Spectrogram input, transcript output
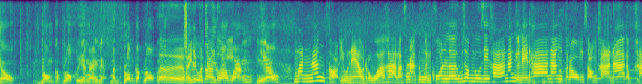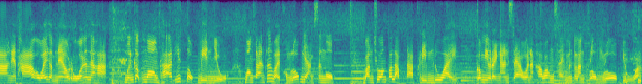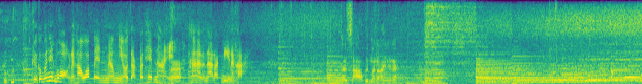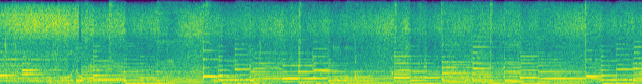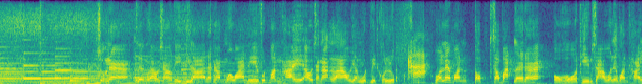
เดี๋ยวปลงกับโลกหรือยังไงเนี่ย มันปลงกับโลกเหรอเออไปชีวิตดูมันต้องเจ้ามีตัวความนี้ หวังเหมียว มันนั่งเกาะอยู่แนวรั้วค่ะ ลักษณะคือเหมือนคนเลยคุณผู้ชมดูสิคะ นั่งอยู่ในท่า นั่งตรงสองขาหน้ากับคางเนี่ยเท้าเอาไว้กับแนวรั้วนั่นแหละค่ะ เหมือนกับมองพระอาทิตย์ตกดินอยู่ มองการเคลื่อนไหวของโลกอย่างสงบ บางช่วงก็หลับตาพริ้มด้วย ก็มีรายงานแซวนะคะ ว่าสงสัยมันกำลังปลงโลกอยู่อะ คือก็ไม่ได้บอกนะคะว่าเป็นแมวเหมียวจากประเทศไหนฮะ อ่าแต่น่ารักดีนะคะ ถ้าซาวขึ้นมาหน่อยเนี่ยนะ ช่วงหน้าเรื่องเล่าเช้านี้กีฬานะครับ เมื่อวานนี้ฟุตบอลไทยเอาชนะลาวอย่างหวุดหวิดขนลุกค่ะ วอลเลย์บอลตบสะบัดเลยนะฮะ โอ้โห ทีมสาววอลเลย์บอลไทย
